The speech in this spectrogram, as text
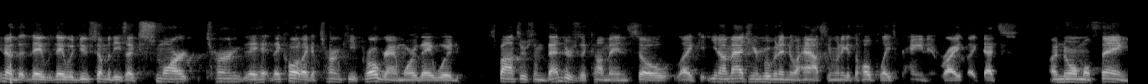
you know that they they would do some of these like smart turn they they call it like a turnkey program where they would sponsor some vendors to come in. So like you know imagine you're moving into a house, you want to get the whole place painted, right? Like that's a normal thing.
